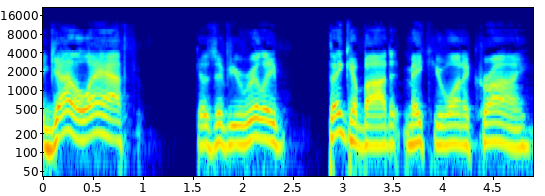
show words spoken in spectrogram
you got to laugh because if you really think about it, make you want to cry.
